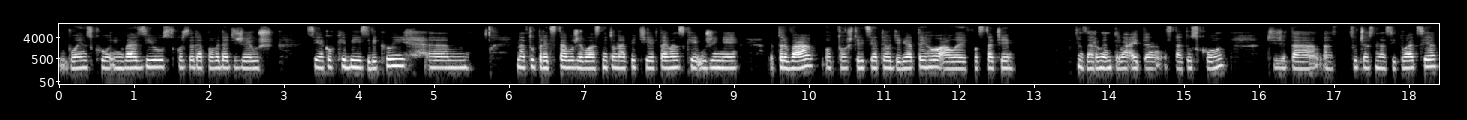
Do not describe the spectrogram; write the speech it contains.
vojenskú inváziu. Skôr sa dá povedať, že už si ako keby zvykli na tú predstavu, že vlastne to napätie v tajvanskej úžine trvá od toho 49., ale v podstate zároveň trvá aj ten status quo, čiže tá súčasná situácia,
